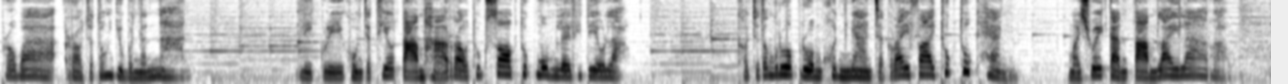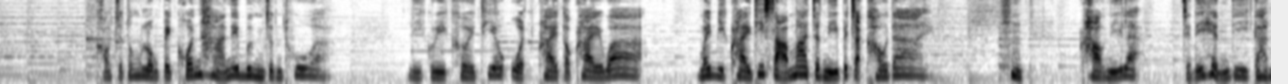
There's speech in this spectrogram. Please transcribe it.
เพราะว่าเราจะต้องอยู่บนนั้นนาน ลีกรีคงจะเที่ยวตามหาเราทุกซอกทุกมุมเลยทีเดียวละ่ะ เขาจะต้องรวบรวมคนงานจากไร่ฝ้ายทุกๆ แห่ง มาช่วยกันตามไล่ล่าเรา เขาจะต้องลงไปค้นหาในบึงจนทั่วลีกรีเคยเที่ยวอวดใครต่อใครว่า ไม่มีใครที่สามารถจะหนีไปจากเขาได้ คราวนี้แหละ จะได้เห็นดีกัน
